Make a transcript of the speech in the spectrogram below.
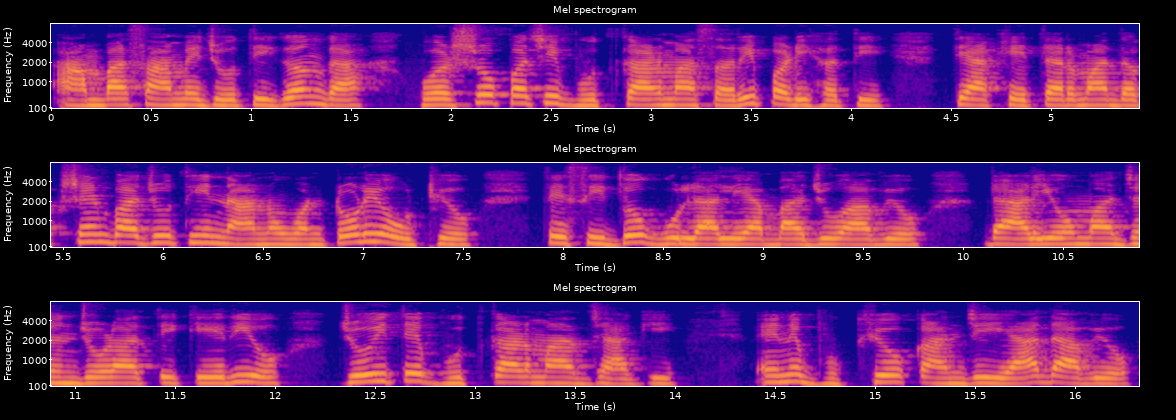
આંબા સામે જોતી ગંગા વર્ષો પછી ભૂતકાળમાં સરી પડી હતી. ત્યાં ખેતરમાં દક્ષિણ બાજુથી નાનો વંટોળિયો ઉઠ્યો. તે સીધો ગુલાલિયા બાજુ આવ્યો. ડાળીઓમાં ઝંઝોળાતી કેરીઓ જોઈ તે ભૂતકાળમાં જાગી. એને ભૂખ્યો કાંજી યાદ આવ્યો.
